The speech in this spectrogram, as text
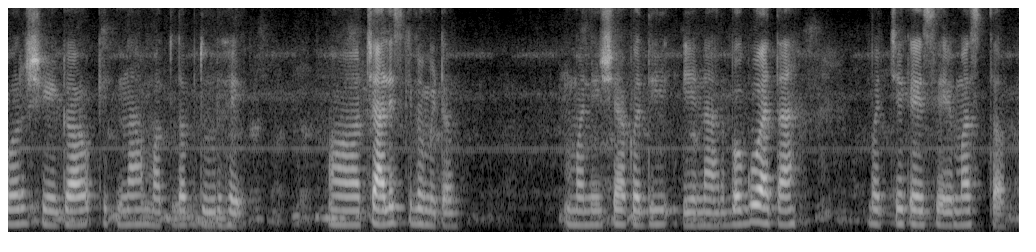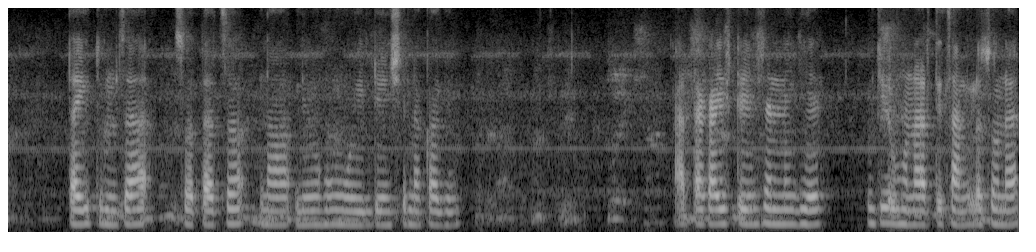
पर शेगाव कितना मतलब दूर है? चाळीस किलोमीटर। मनीषा कधी येणार? बघू आता. बच्चे कैसे मस्त. ताई तुमचा स्वतःचं नाव न्यू होम होईल टेन्शन नका घेऊ. आता काहीच टेन्शन नाही घेत. जे होणार ते चांगलंच होणार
